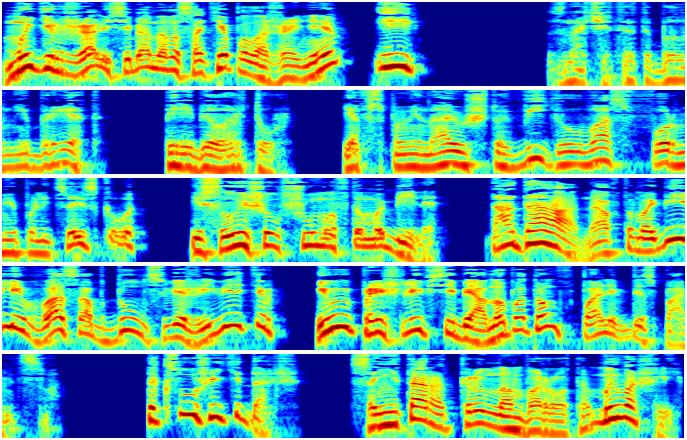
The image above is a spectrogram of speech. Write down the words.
Мы держали себя на высоте положения и... — Значит, это был не бред, — перебил Артур. — Я вспоминаю, что видел вас в форме полицейского и слышал шум автомобиля. Да-да, на автомобиле вас обдул свежий ветер, и вы пришли в себя, но потом впали в беспамятство. Так слушайте дальше. Санитар открыл нам ворота, мы вошли.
